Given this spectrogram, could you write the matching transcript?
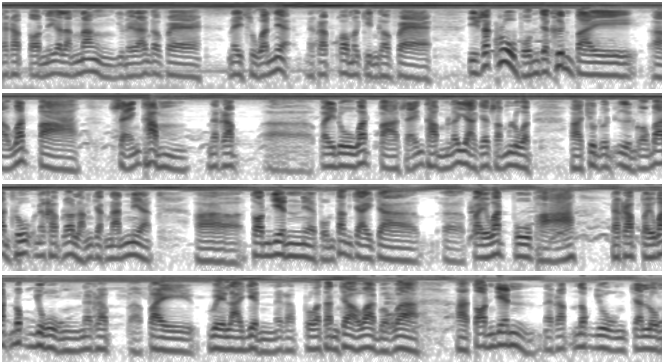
นะครับ ตอนนี้กำลังนั่งอยู่ในร้านกาแฟในสวนเนี่ยนะครับ ก็มากินกาแฟ อีกสักครู่ผมจะขึ้นไปวัดป่าแสงธรรมนะครับไปดูวัดป่าแสงธรรมแล้วอยากจะสำรวจจุดอื่น ๆ ของบ้านพลุนะครับ แล้วหลังจากนั้นเนี่ยอตอนเย็นเนี่ยผมตั้งใจจะไปวัดภูผานะครับ ไปวัดนกยูงนะครับไปเวลาเย็นนะครับ เพราะว่าท่านเจ้าอาวาสบอกว่าอาตอนเย็นนะครับ นกยูงจะลง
